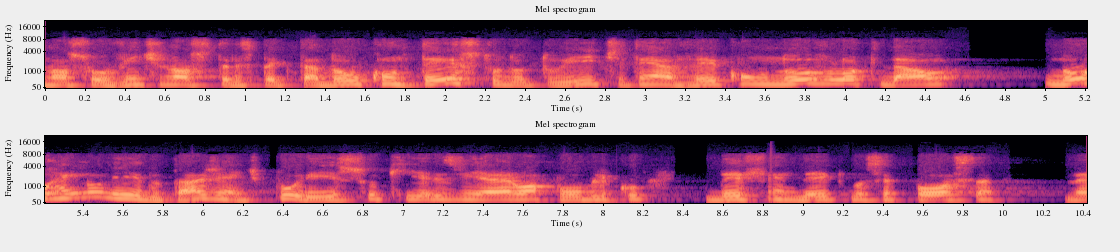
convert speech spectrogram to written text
nosso ouvinte, nosso telespectador, o contexto do tweet tem a ver com o novo lockdown no Reino Unido, tá, gente? Por isso que eles vieram a público defender que você possa né,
